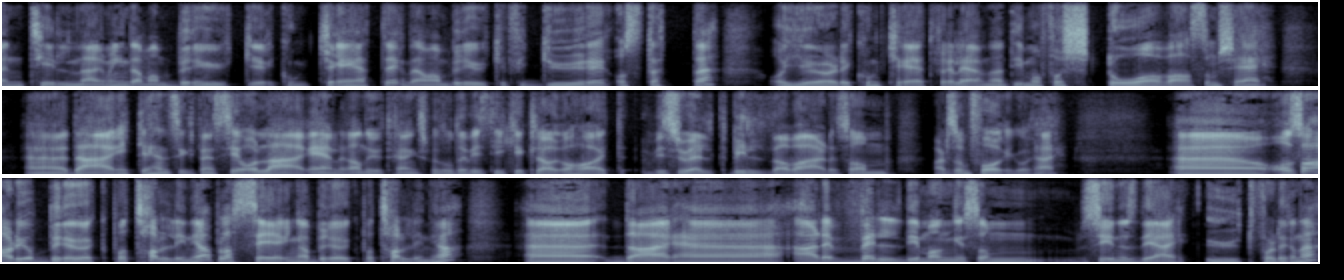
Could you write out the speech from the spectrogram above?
en tilnærming der man bruker konkreter, der man bruker figurer og støtte, og gjør det konkret for elevene. De må forstå hva som skjer. Eh, det er ikke hensiktsmessig å lære en eller annen utregningsmetode hvis de ikke klarer å ha et visuelt bilde av hva er det som, hva er det som foregår her. Eh, og så har du jo brøk på tallinja, plassering av brøk på tallinja. Eh, der er det veldig mange som synes det er utfordrende.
